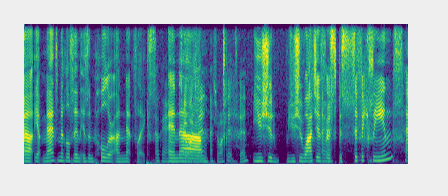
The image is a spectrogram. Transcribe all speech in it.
uh, yeah, Mads Mikkelsen is in Polar on Netflix. Okay. And should I watch um, it? I should watch it. It's good. you should you should watch it for specific scenes.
